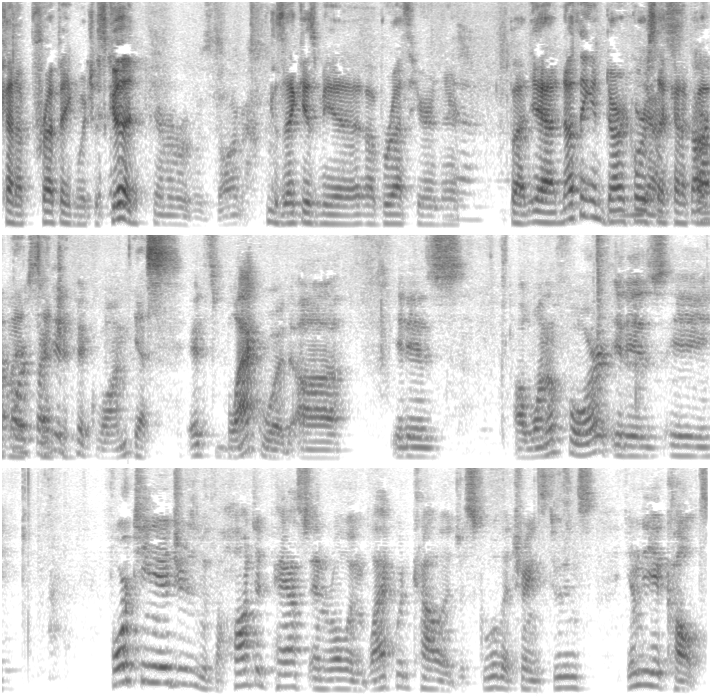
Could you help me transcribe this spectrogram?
kind of prepping, which is good Can't remember if it was dog. because that gives me a, a breath here and there. Yeah. But yeah, nothing in Dark Horse that kind of Dark caught my Horse, I did pick one. Yes. It's Blackwood. Uh, it is a 104. It is a four teenagers with a haunted past enroll in Blackwood College, a school that trains students in the occult.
